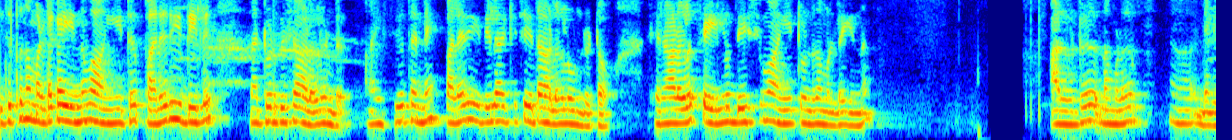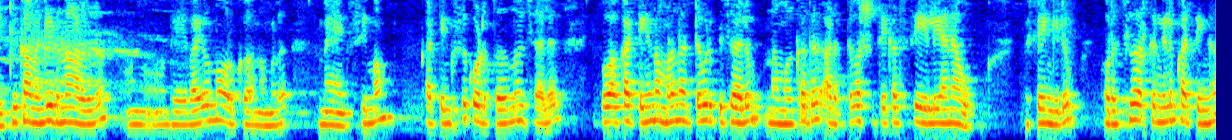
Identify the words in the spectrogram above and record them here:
ഇതിപ്പോൾ നമ്മളുടെ കയ്യിൽ നിന്ന് വാങ്ങിയിട്ട് പല രീതിയിൽ നട്ടുപിടിപ്പിച്ച ആളുകളുണ്ട്. ഐ സി യു തന്നെ പല രീതിയിലാക്കി ചെയ്ത ആളുകളുണ്ട് കേട്ടോ ചില ആളുകൾ സെയിലിന് ഉദ്ദേശിച്ച് വാങ്ങിയിട്ടുണ്ട് നമ്മളുടെ കയ്യിൽ നിന്ന് അതുകൊണ്ട് നമ്മൾ നെഗറ്റീവ് കമന്റ് ഇടുന്ന ആളുകൾ ദയവായി ഒന്ന് ഓർക്കുക. നമ്മൾ മാക്സിമം കട്ടിങ്സ് കൊടുത്തതെന്ന് വെച്ചാൽ ഇപ്പോൾ ആ കട്ടിങ് നമ്മൾ നട്ട് പിടിപ്പിച്ചാലും നമുക്കത് അടുത്ത വർഷത്തേക്ക് അത് സെയിൽ ചെയ്യാനാവും. പക്ഷേ എങ്കിലും കുറച്ച് പേർക്കെങ്കിലും കട്ടിങ്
